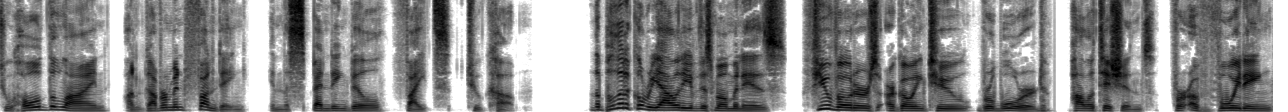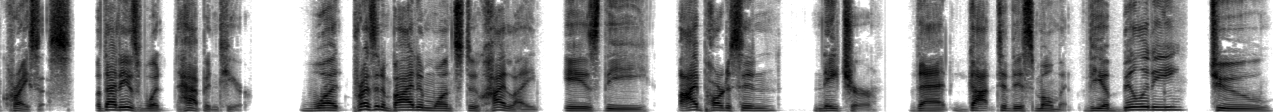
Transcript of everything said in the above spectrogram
to hold the line on government funding in the spending bill fights to come. The political reality of this moment is few voters are going to reward politicians for avoiding crisis. But that is what happened here. What President Biden wants to highlight is the bipartisan nature that got to this moment. The ability to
